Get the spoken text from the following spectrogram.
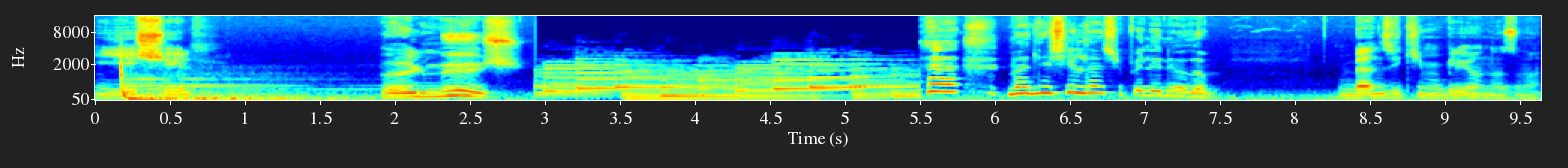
yeşil ölmüş. ben yeşilden şüpheleniyordum. Bence kim biliyorsun o zaman?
